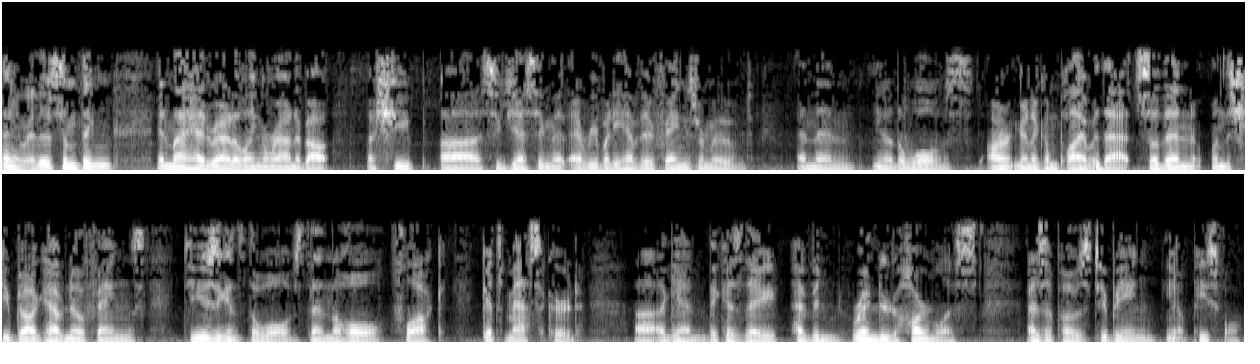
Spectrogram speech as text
Anyway, there's something in my head rattling around about a sheep uh, suggesting that everybody have their fangs removed, and then you know the wolves aren't going to comply with that. So then, when the sheepdog have no fangs to use against the wolves, then the whole flock gets massacred uh, again because they have been rendered harmless as opposed to being you know peaceful.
